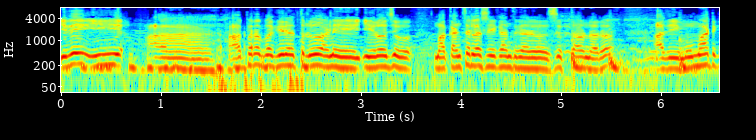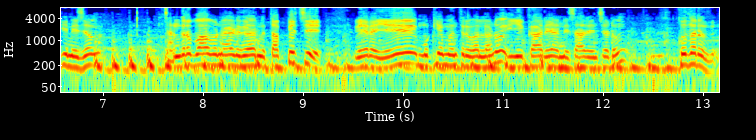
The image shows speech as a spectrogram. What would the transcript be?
ఇది ఈ ఆపర భగీరథుడు అని ఈరోజు మా కంచెల శ్రీకాంత్ గారు చెప్తా ఉన్నారు. అది ముమ్మాటికి నిజం. చంద్రబాబు నాయుడు గారిని తప్పించి వేరే ఏ ముఖ్యమంత్రి వల్లనూ ఈ కార్యాన్ని సాధించడం కుదరదు.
